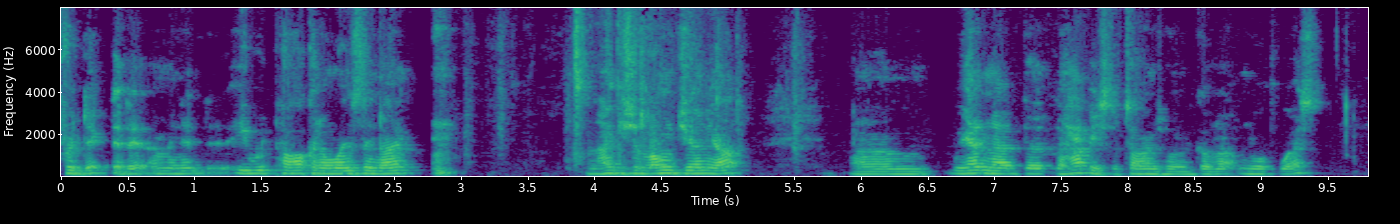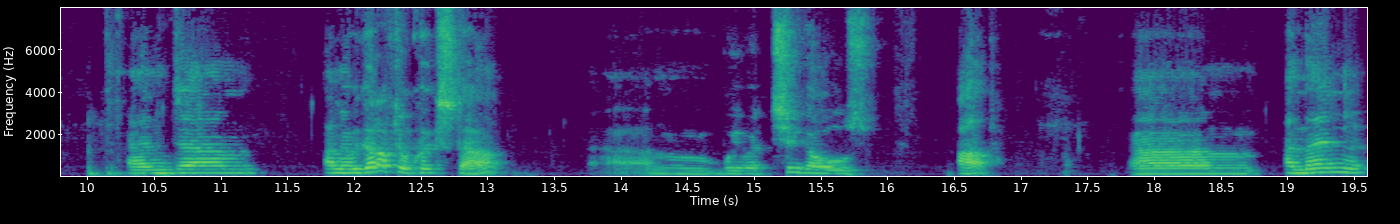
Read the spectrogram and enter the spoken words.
predicted it. I mean, it, Ewood Park on a Wednesday night, Lancashire long journey up. Um, we hadn't had the, the, happiest of times when we've gone up northwest. And um, I mean, we got off to a quick start. Um, we were two goals up. Um, and then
